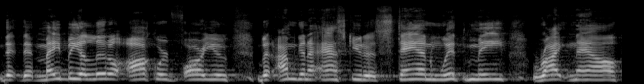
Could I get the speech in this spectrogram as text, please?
that, that may be a little awkward for you, but I'm going to ask you to stand with me right now,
